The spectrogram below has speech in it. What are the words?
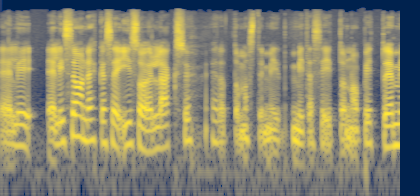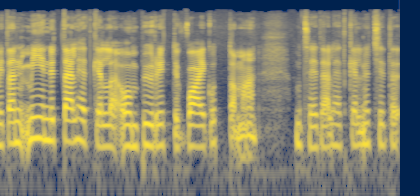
Eli, eli se on ehkä se isoin läksy ehdottomasti, mi- mitä siitä on opittu ja mitä, mihin nyt tällä hetkellä on pyritty vaikuttamaan, mutta se ei tällä hetkellä nyt sitten,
